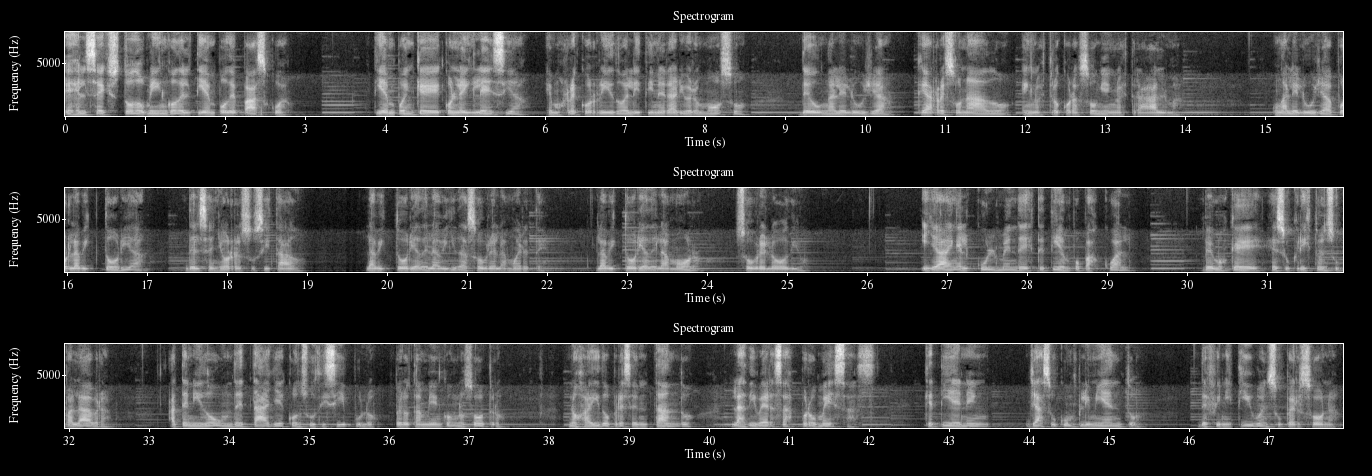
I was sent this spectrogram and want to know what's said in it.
Es el sexto domingo del tiempo de Pascua, tiempo en que con la iglesia hemos recorrido el itinerario hermoso de un aleluya que ha resonado en nuestro corazón y en nuestra alma. Un aleluya por la victoria del Señor resucitado, la victoria de la vida sobre la muerte, la victoria del amor sobre el odio. Y ya en el culmen de este tiempo pascual, Vemos que Jesucristo en su palabra ha tenido un detalle con sus discípulos, pero también con nosotros. Nos ha ido presentando las diversas promesas que tienen ya su cumplimiento definitivo en su persona.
